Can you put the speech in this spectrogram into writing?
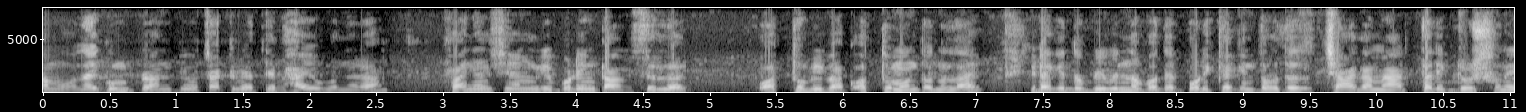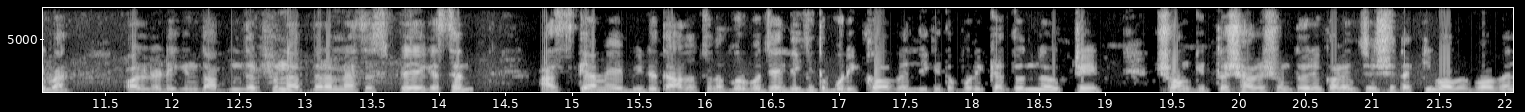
আসসালামু আলাইকুম, প্রাণপ্রিয় চাকরিপ্রার্থী ভাই ও বোনেরা। ফাইন্যান্সিয়াল রিপোর্টিং কাউন্সিলর অর্থ বিভাগ, অর্থ মন্ত্রণালয়। এটা কিন্তু বিভিন্ন পদের পরীক্ষা কিন্তু হতে যাচ্ছে আগামী আট তারিখ, রোজ শনিবার। অলরেডি কিন্তু আপনাদের ফোনে আপনারা মেসেজ পেয়ে গেছেন। আজকে আমি এই ভিডিওতে আলোচনা করব যে লিখিত পরীক্ষা হবে। লিখিত পরীক্ষার জন্য একটি সংক্ষিপ্ত সাজেশন তৈরি করা হয়েছে। সেটা কীভাবে পাবেন,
